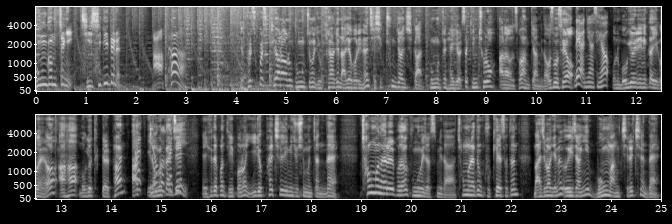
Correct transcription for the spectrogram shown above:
궁금증이 지식이 되는 아하. 예, 불쑥불쑥 튀어나오는 궁금증을 유쾌하게 날려버리는 지식 충전 시간 궁금증 해결사 김초롱 아나운서와 함께합니다. 어서 오세요. 네, 안녕하세요. 오늘 목요일이니까 이거예요. 아하 목요 특별판 앗, 앗, 이런, 이런 것까지. 것까지. 예, 휴대폰 뒷번호 2687님이 주신 문자인데 청문회를 보다가 궁금해졌습니다. 청문회든 국회에서든 마지막에는 의장이 목망치를 치는데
